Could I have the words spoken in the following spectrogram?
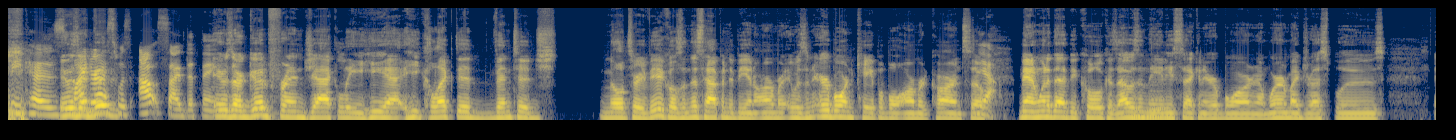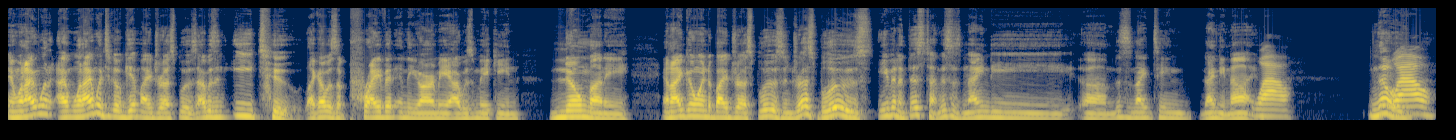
because my dress good, was outside the thing. It was our good friend Jack Lee. He uh, he collected vintage military vehicles, and this happened to be an armored. It was an airborne capable armored car, and so yeah. man, wouldn't that be cool? Because I was in the 82nd mm-hmm. Airborne, and I'm wearing my dress blues. And when I went, I, when I went to go get my dress blues, I was an E2, like I was a private in the army. I was making no money, and I go in to buy dress blues, and dress blues, even at this time, this is 90, um, this is 1999. Wow. No. Wow.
